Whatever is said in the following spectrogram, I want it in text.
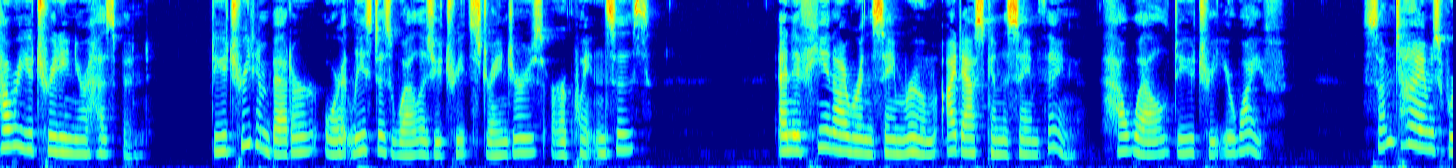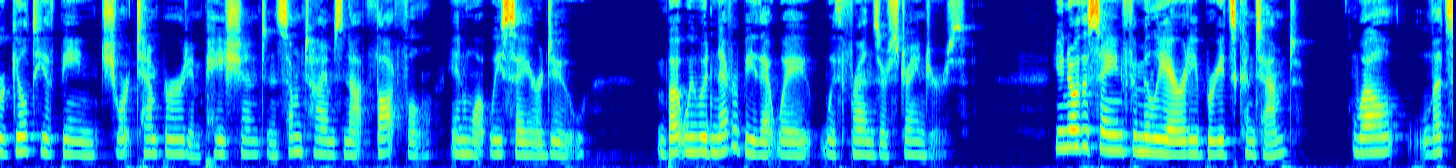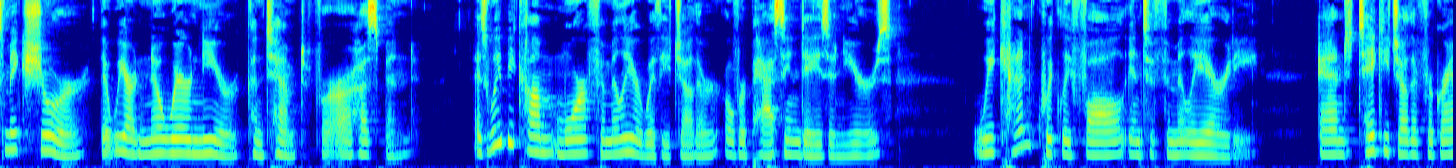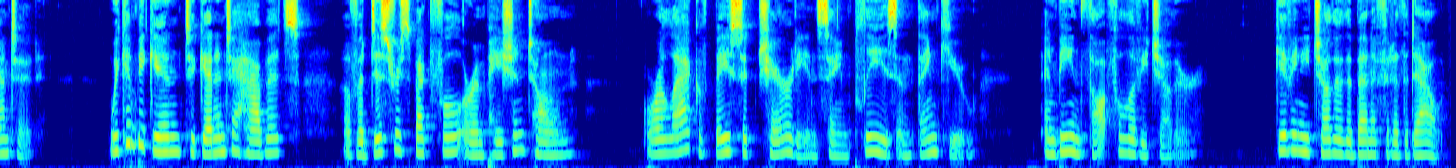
How are you treating your husband? Do you treat him better or at least as well as you treat strangers or acquaintances? And if he and I were in the same room, I'd ask him the same thing. How well do you treat your wife? Sometimes we're guilty of being short tempered, impatient, and sometimes not thoughtful in what we say or do. But we would never be that way with friends or strangers. You know the saying, familiarity breeds contempt? Well, let's make sure that we are nowhere near contempt for our husband. As we become more familiar with each other over passing days and years, we can quickly fall into familiarity and take each other for granted. We can begin to get into habits of a disrespectful or impatient tone, or a lack of basic charity in saying please and thank you, and being thoughtful of each other, giving each other the benefit of the doubt.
